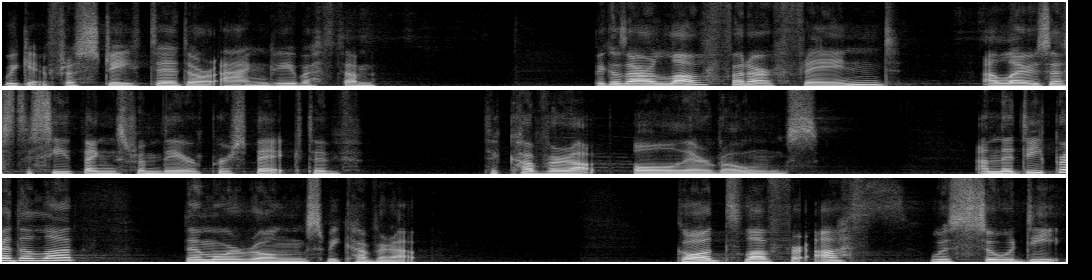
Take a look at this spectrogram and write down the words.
We get frustrated or angry with them because our love for our friend allows us to see things from their perspective, to cover up all their wrongs. And the deeper the love, the more wrongs we cover up. God's love for us was so deep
